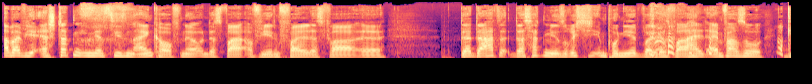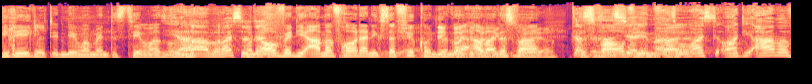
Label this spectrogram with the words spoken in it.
Aber wir erstatten Ihnen jetzt diesen Einkauf, ne? Und das war auf jeden Fall, das war, äh, da, da hat, das hat mir so richtig imponiert, weil das war halt einfach so geregelt in dem Moment das Thema so. Ja, ne? aber weißt du, und auch wenn die arme Frau da nichts dafür konnte, die ne? konnte da aber das war, für, ja. Das, das ist war es auf ja jeden immer Fall, so, weißt du, oh, die Arme,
